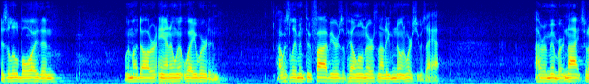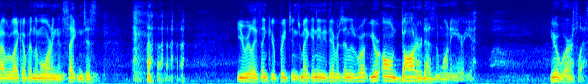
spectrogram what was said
As a little boy, then when my daughter Anna went wayward, and I was living through five years of hell on earth, not even knowing where she was at. I remember nights when I would wake up in the morning and Satan just you really think your preaching's making any difference in this world? Your own daughter doesn't want to hear you. You're worthless.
